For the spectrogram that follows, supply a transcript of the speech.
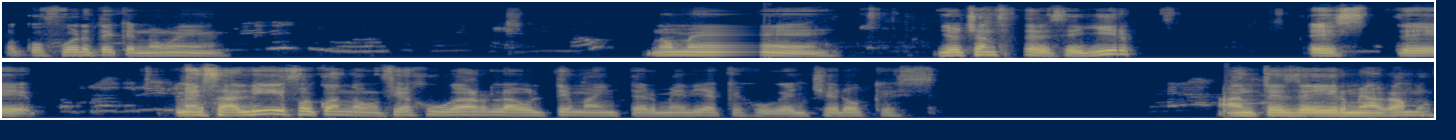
poco fuerte que no me, no me dio chance de seguir. Este, me salí y fue cuando me fui a jugar la última intermedia que jugué en Cheroques, antes de irme a Gamos.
